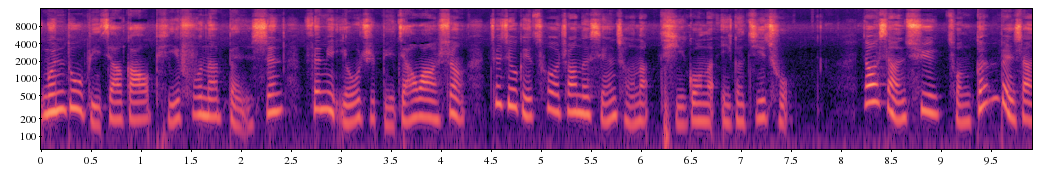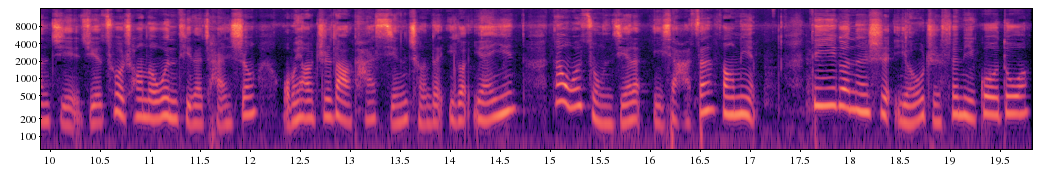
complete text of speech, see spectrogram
温度比较高，皮肤呢本身分泌油脂比较旺盛，这就给痤疮的形成呢提供了一个基础。要想去从根本上解决痤疮的问题的产生，我们要知道它形成的一个原因。那我总结了以下三方面：第一个呢是油脂分泌过多，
